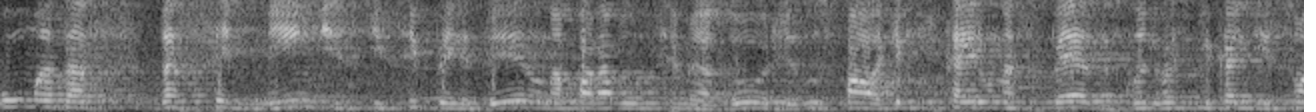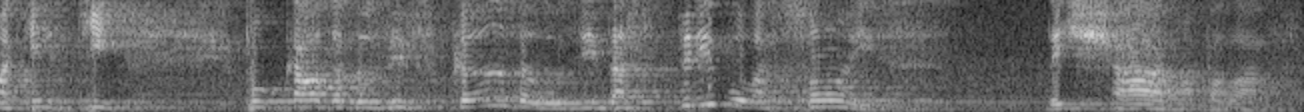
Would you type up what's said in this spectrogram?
Uma das, das sementes que se perderam na parábola do semeador, Jesus fala, aqueles que caíram nas pedras, quando ele vai explicar, ele diz, são aqueles que, por causa dos escândalos e das tribulações, deixaram a palavra.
